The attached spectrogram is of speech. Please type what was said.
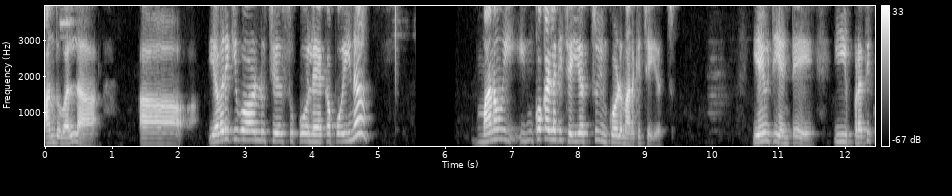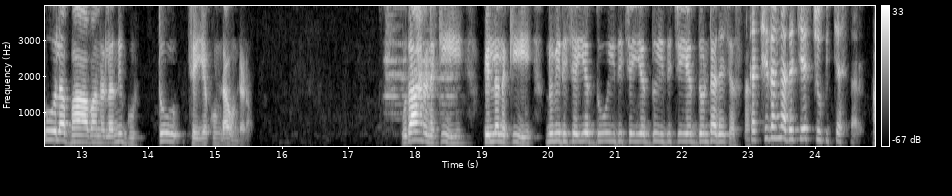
అందువల్ల ఆ ఎవరికి వాళ్ళు చేసుకోలేకపోయినా మనం ఇంకొకళ్ళకి చెయ్యొచ్చు ఇంకోళ్ళు మనకి చెయ్యొచ్చు. ఏమిటి అంటే ఈ ప్రతికూల భావనలని గుర్తు చెయ్యకుండా ఉండడం. ఉదాహరణకి పిల్లలకి నువ్వు ఇది చెయ్యొద్దు ఇది చెయ్యొద్దు ఇది చెయ్యొద్దు అంటే అదే చేస్తారు. ఖచ్చితంగా అదే చేసి చూపించేస్తారు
